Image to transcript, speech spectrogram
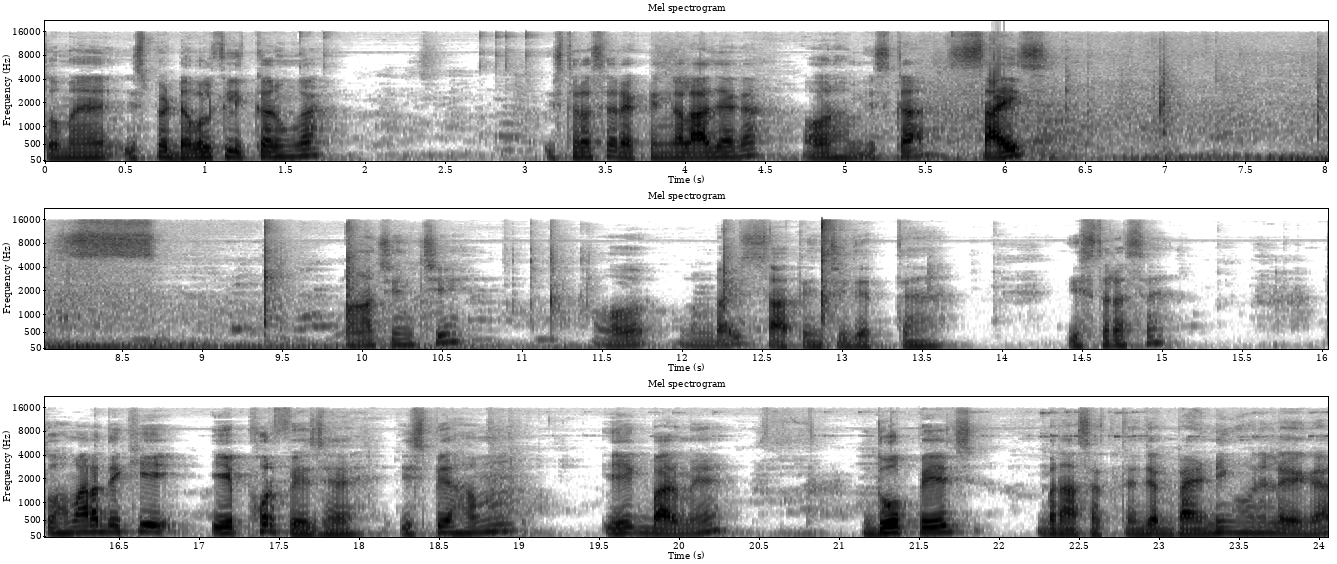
तो मैं इस पर डबल क्लिक करूँगा। इस तरह से रेक्टेंगल आ जाएगा और हम इसका साइज़ पाँच इंची और लंबाई सात इंची देते हैं। इस तरह से तो हमारा देखिए ए फोर पेज है। इस पर हम एक बार में दो पेज बना सकते हैं। जब बाइंडिंग होने लगेगा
